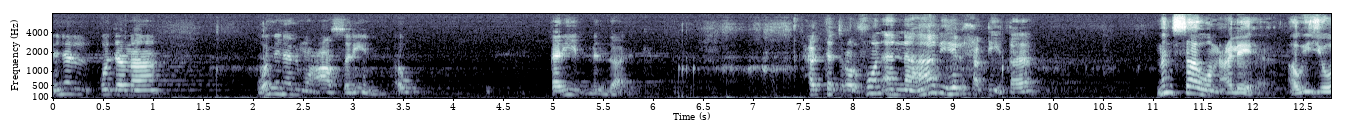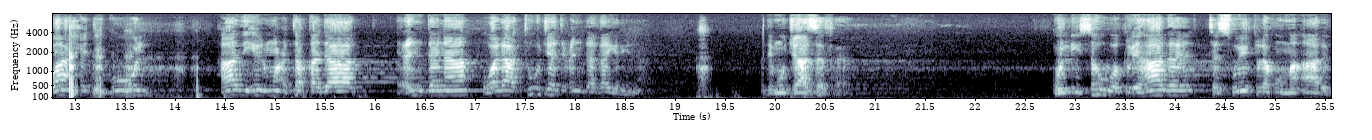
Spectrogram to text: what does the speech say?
من القدماء ومن المعاصرين أو قريب من ذلك. حتى تعرفون أن هذه الحقيقة من ساوم عليها. أو يجي واحد يقول هذه المعتقدات عندنا ولا توجد عند غيرنا. هذه مجازفة. واللي يسوق لهذا تسويق له مآرب.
